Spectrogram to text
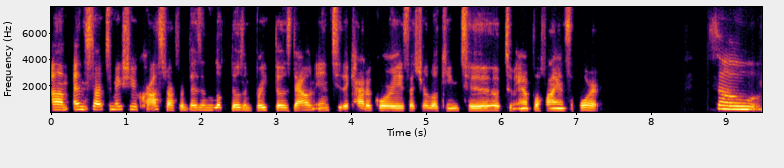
um, and start to make sure you cross reference those and look those and break those down into the categories that you're looking to, to amplify and support. So,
